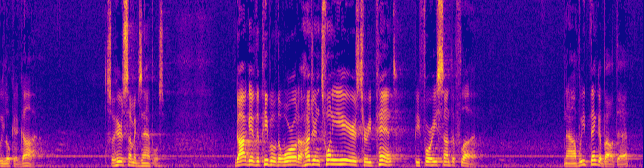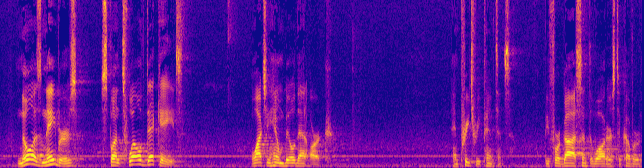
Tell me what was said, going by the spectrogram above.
we look at God. So here's some examples. God gave the people of the world 120 years to repent before he sent the flood. Now, if we think about that, Noah's neighbors spent 12 decades watching him build that ark and preach repentance before God sent the waters to cover,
